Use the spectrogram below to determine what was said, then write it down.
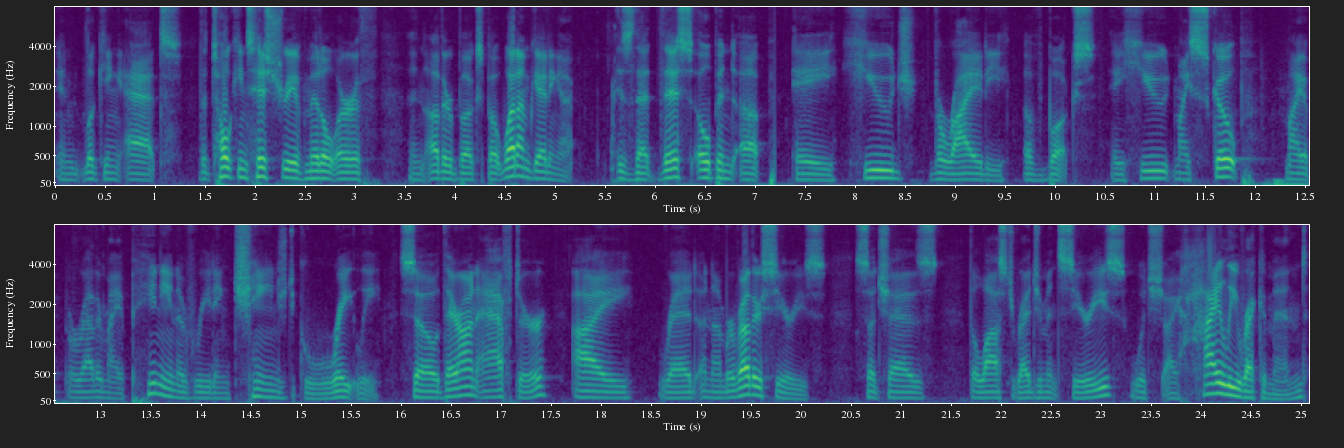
and looking at the Tolkien's history of Middle Earth and other books. But what I'm getting at is that this opened up a huge variety of books. A huge my scope, my or rather my opinion of reading changed greatly. So thereon after, I read a number of other series, such as the Lost Regiment series, which I highly recommend.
